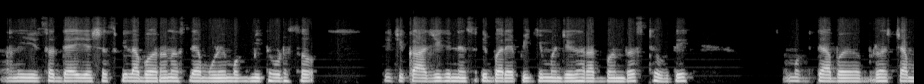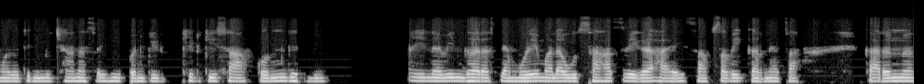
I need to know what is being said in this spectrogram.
आणि सध्या यशस्वीला बरं नसल्यामुळे मग मी थोडस तिची काळजी घेण्यासाठी बऱ्यापैकी म्हणजे घरात बंदच ठेवते. मग त्या ब- ब्रशच्या मदतीने मी छान असं ही पण खिड- खिडकी साफ करून घेतली. आणि नवीन घर असल्यामुळे मला उत्साहच वेगळा आहे साफसफाई करण्याचा. कारण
